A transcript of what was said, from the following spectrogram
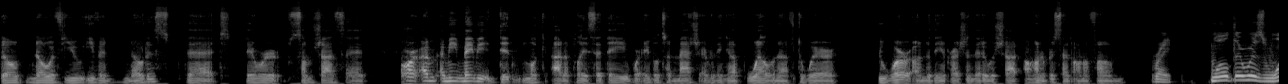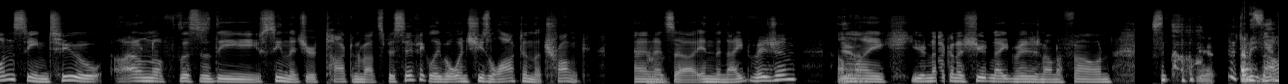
don't know if you even noticed that there were some shots that, or I mean, maybe it didn't look out of place that they were able to match everything up well enough to where you were under the impression that it was shot 100% on a phone. right well there was one scene too i don't know if this is the scene that you're talking about specifically but when she's locked in the trunk and Mhm. it's uh, in the night vision i'm Yeah. like you're not going to shoot night vision on a phone so Yeah. I mean, you- you can-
